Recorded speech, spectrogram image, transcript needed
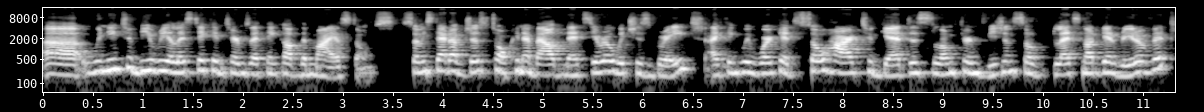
uh, we need to be realistic in terms, I think, of the milestones. So instead of just talking about net zero, which is great, I think we worked so hard to get this long-term vision. So let's not get rid of it.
